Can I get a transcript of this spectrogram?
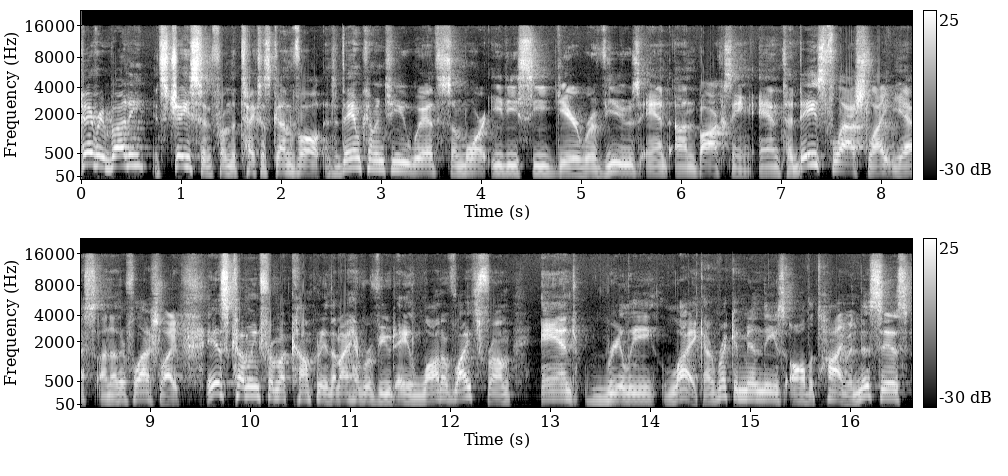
Hey everybody, it's Jason from the Texas Gun Vault, and today I'm coming to you with some more EDC gear reviews and unboxing. And today's flashlight, yes, another flashlight, is coming from a company that I have reviewed a lot of lights from and really like. I recommend these all the time, and this is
